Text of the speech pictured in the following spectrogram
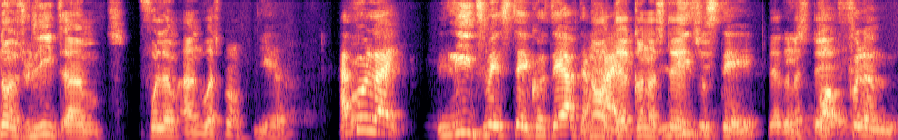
No, it was Leeds, um, Fulham and West Brom. Yeah. I feel like Leeds may stay because they have the No, hype. they're gonna stay, Leeds will G. stay, They're gonna stay. but Fulham,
